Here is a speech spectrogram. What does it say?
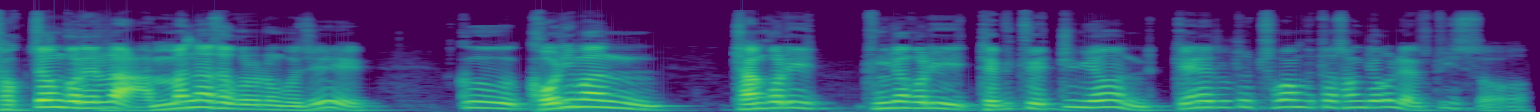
적정 거리를 안 만나서 그러는 거지. 그 거리만 장거리 중장거리 데뷔 초에 뛰면 걔네들도 초반부터 성적을 낼 수도 있어.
